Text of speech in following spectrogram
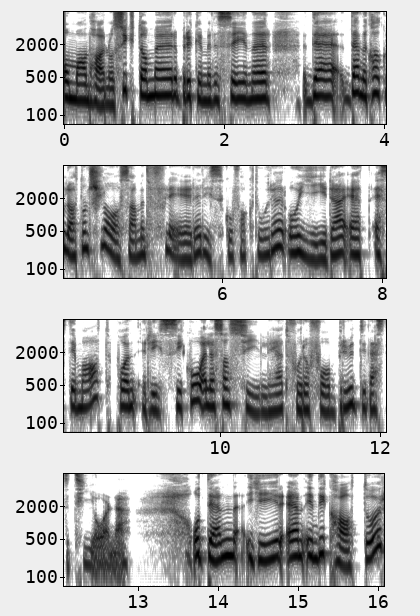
om man har noen sykdommer, bruker medisiner. Det, denne kalkulatoren slår sammen flere risikofaktorer og gir deg et estimat på en risiko eller sannsynlighet for å få brudd de neste ti årene. Og den gir en indikator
